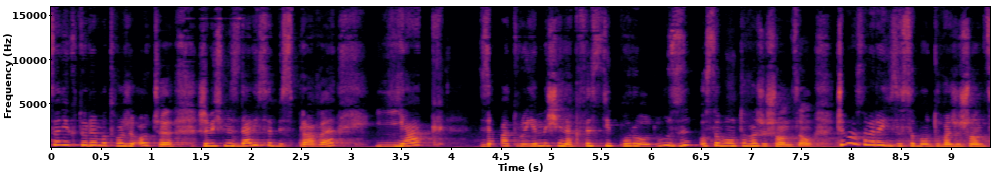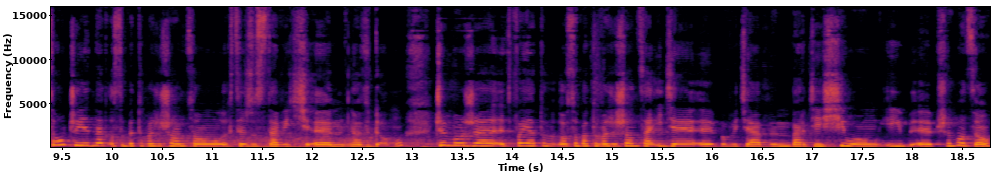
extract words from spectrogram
co niektórym otworzy oczy, żebyśmy zdali sobie sprawę, jak zapatrujemy się na kwestię porodu z osobą towarzyszącą. Czy masz zamiar iść z osobą towarzyszącą, czy jednak osobę towarzyszącą chcesz zostawić w domu? Czy może twoja to, osoba towarzysząca idzie, e, powiedziałabym, bardziej siłą i e, przemocą?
